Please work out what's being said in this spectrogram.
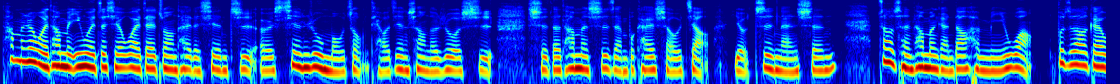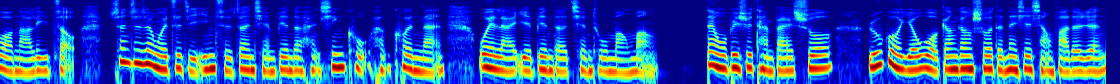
他们认为，他们因为这些外在状态的限制而陷入某种条件上的弱势，使得他们施展不开手脚，有志难伸，造成他们感到很迷惘。不知道该往哪里走，甚至认为自己因此赚钱变得很辛苦、很困难，未来也变得前途茫茫。但我必须坦白说，如果有我刚刚说的那些想法的人，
